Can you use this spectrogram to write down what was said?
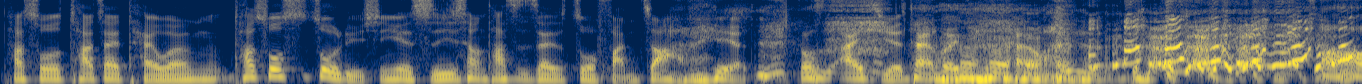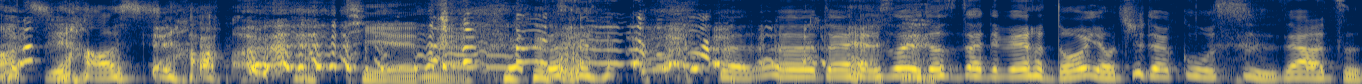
他说他在台湾，他说是做旅行业，实际上他是在做反诈骗，都是埃及的太会骗台湾人，超级好笑。天哪！对对对，所以就是在那边很多有趣的故事这样子。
